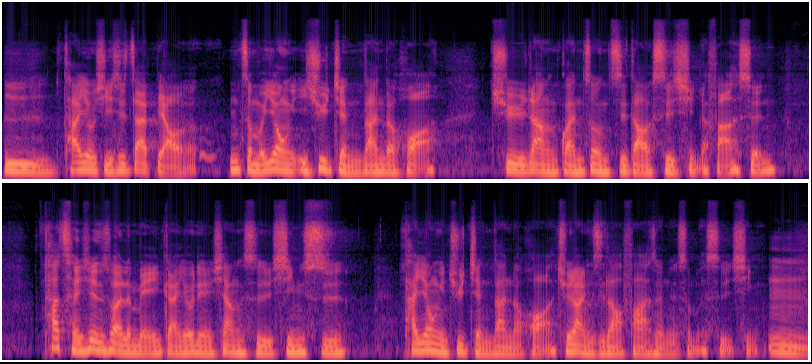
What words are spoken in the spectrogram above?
嗯。他尤其是在表你怎么用一句简单的话去让观众知道事情的发生。它呈现出来的美感有点像是新诗，他用一句简单的话，去让你知道发生了什么事情。嗯，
